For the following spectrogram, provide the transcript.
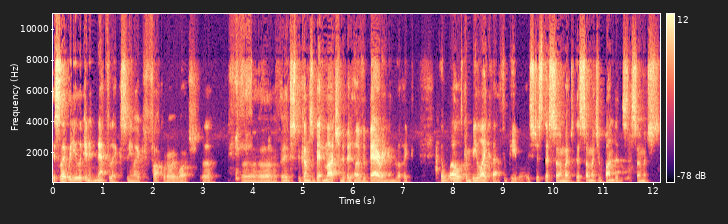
It's like when you're looking at Netflix and you're like, "Fuck, what do I watch?" Ugh. Uh, and it just becomes a bit much and a bit overbearing, and like the world can be like that for people. It's just there's so much, there's so much abundance, there's so much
